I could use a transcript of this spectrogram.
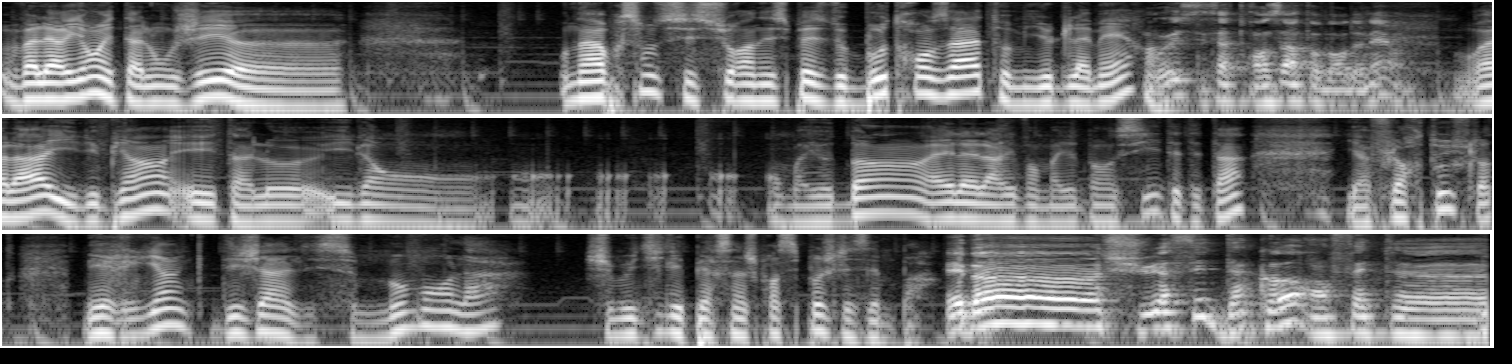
Valérian est allongé. euh, on a l'impression que c'est sur un espèce de beau transat au milieu de la mer. Oui, c'est ça, transat en bord de mer. Voilà, il est bien et le, il est en, en, en- maillot de bain. Elle, elle arrive en maillot de bain aussi. tata. Il y a Fleur Touche, Fleur. Mais rien que déjà ce moment-là, je me dis les personnages principaux, je les aime pas. Eh ben, je suis assez d'accord en fait. euh,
